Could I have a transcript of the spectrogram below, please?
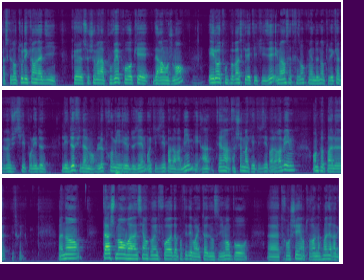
parce que dans tous les cas, on a dit que ce chemin-là pouvait provoquer des rallongements, et l'autre, on ne peut pas parce qu'il a été utilisé. Et maintenant, cette raison qu'on vient de donner, dans tous les cas, peut même justifier pour les deux. Les deux, finalement, le premier et le deuxième, ont été utilisés par le rabbin, et un terrain, un chemin qui est utilisé par le rabbin, on ne peut pas le détruire. Maintenant, Tashma, on va essayer encore une fois d'apporter des braïtotes, des enseignements pour euh, trancher entre Rav Nachman et Rav.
